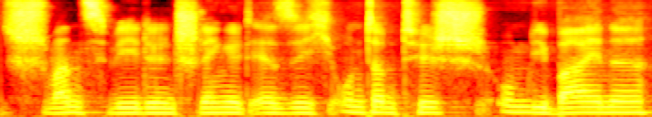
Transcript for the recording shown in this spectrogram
Schwanzwedeln schlängelt er sich unterm Tisch um die Beine.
